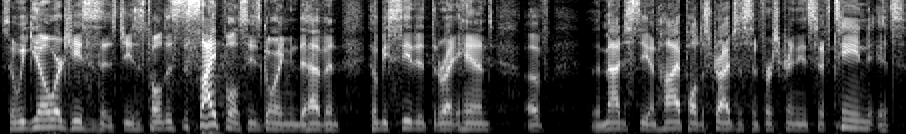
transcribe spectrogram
So we know where Jesus is. Jesus told his disciples he's going into heaven. He'll be seated at the right hand of the majesty on high. Paul describes this in 1 Corinthians 15. It's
